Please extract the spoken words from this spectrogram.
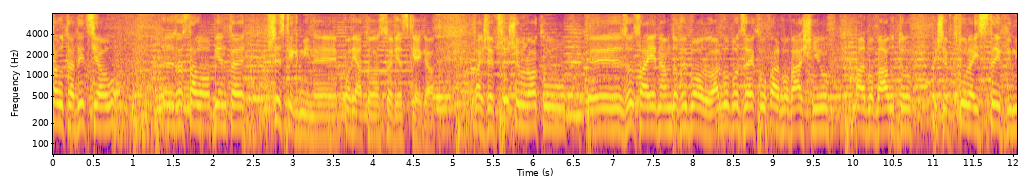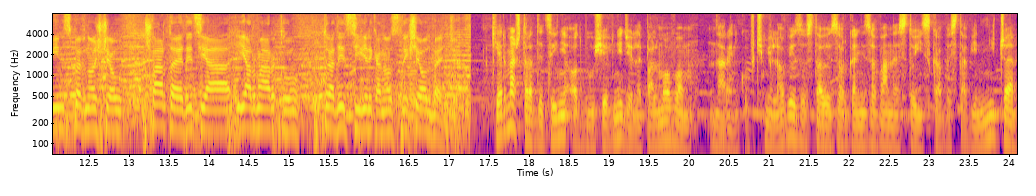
tą tradycją e, zostały objęte wszystkie gminy powiatu ostrowieckiego. Także w przyszłym roku e, zostaje nam do wyboru albo Bodzechów, albo Waśniów, albo Bałtów. Myślę, w którejś z tych gmin z pewnością czwarta edycja jarmarku tradycji wielkanocnych się odbędzie. Kiermasz tradycyjnie odbył się w Niedzielę Palmową. Na rynku w Ćmielowie zostały zorganizowane stoiska wystawiennicze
